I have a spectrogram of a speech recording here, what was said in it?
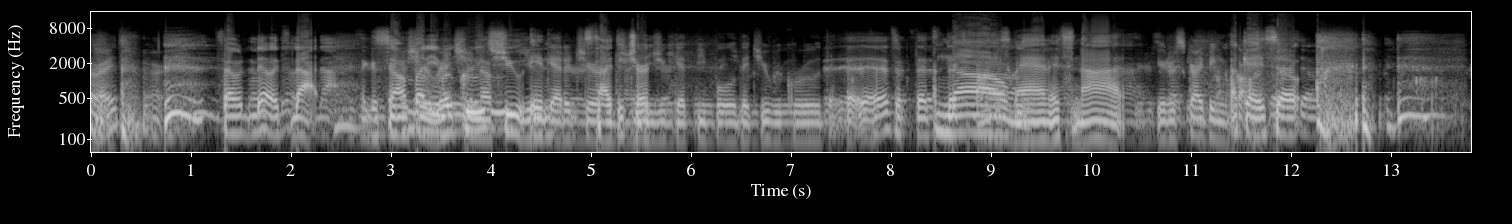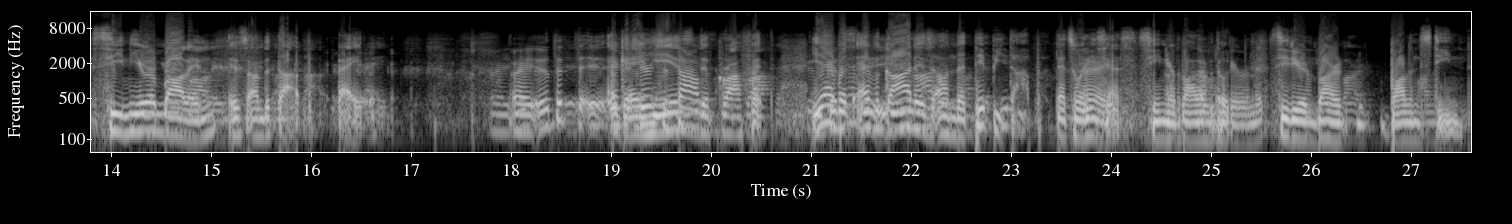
all right? So no, it's not. Like as Somebody recruits enough, you you get a inside the church. You get people that you recruit. That, that- that's a, that's, that's No, man, it's not. You're describing. Okay, so senior balling is on the top, right? Right, that- uh, Okay, there's he is top. the prophet. Yeah, but Because ever God is on the tippy top. That's what he says. Senior Of the- of the Senior Bar- Ballenstein.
